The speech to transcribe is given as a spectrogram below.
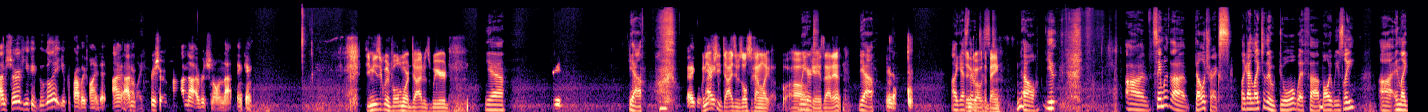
I'm sure if you could Google it, you could probably find it. I, Oh, I'm probably. pretty sure I'm not original in that thinking. The music when Voldemort died was weird. Yeah. Agreed. Yeah. I, When he I- actually dies, it was also kind of like, oh, Weird. okay, is that it? yeah. Yeah. I guess Didn't go were out with a bang. No, you. Uh, same with uh, Bellatrix. Like I liked the duel with uh, Molly Weasley, uh, and like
